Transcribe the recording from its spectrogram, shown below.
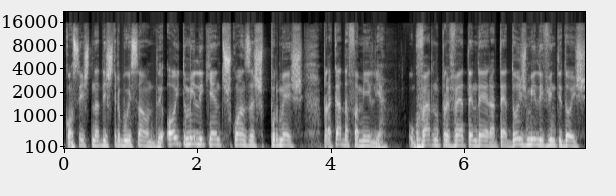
Consiste na distribuição de 8.500 kwanzas por mês para cada família. O governo prevê atender até 2022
